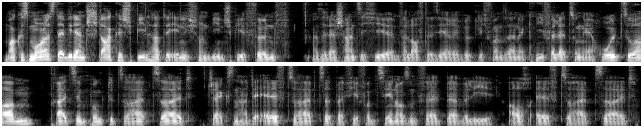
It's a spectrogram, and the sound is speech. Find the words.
Marcus Morris, der wieder ein starkes Spiel hatte, ähnlich schon wie in Spiel 5. Also der scheint sich hier im Verlauf der Serie wirklich von seiner Knieverletzung erholt zu haben. 13 Punkte zur Halbzeit. Jackson hatte 11 zur Halbzeit bei 4 von 10 aus dem Feld. Beverly auch 11 zur Halbzeit.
